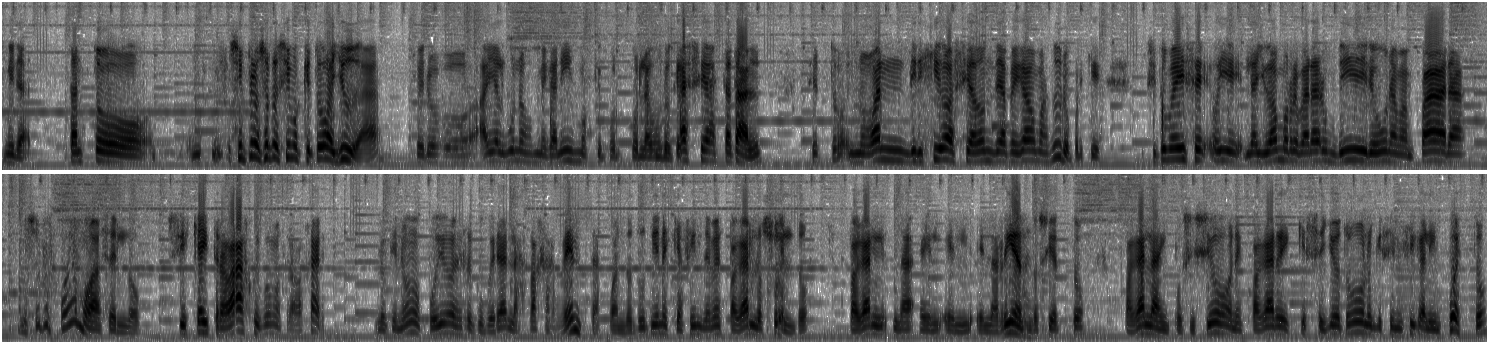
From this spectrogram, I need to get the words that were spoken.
Mira, tanto, siempre nosotros decimos que todo ayuda, pero hay algunos mecanismos que por, por la burocracia estatal, ¿cierto? no van dirigidos hacia donde ha pegado más duro, porque si tú me dices, oye, le ayudamos a reparar un vidrio, una mampara, nosotros podemos hacerlo, si es que hay trabajo y podemos trabajar lo que no hemos podido es recuperar las bajas ventas. Cuando tú tienes que a fin de mes pagar los sueldos, pagar el, arriendo, ¿cierto? Pagar las imposiciones, pagar, eh, qué sé yo, todo lo que significa el impuesto,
